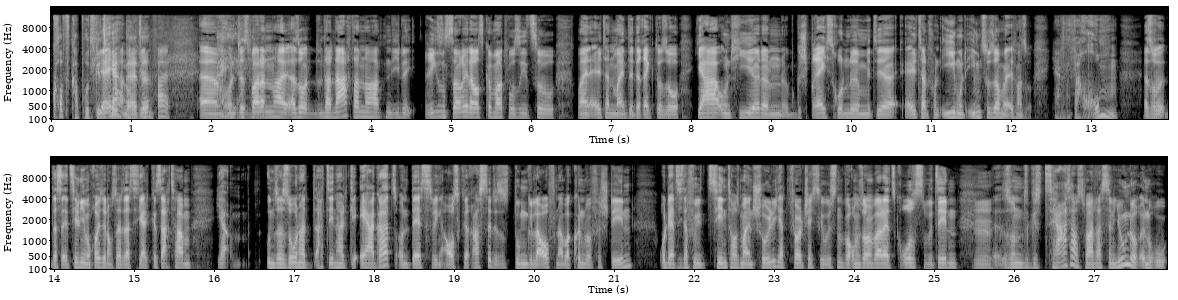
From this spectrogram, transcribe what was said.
Kopf kaputt Ja, getreten ja, auf hätte. jeden Fall. Ähm, und das war dann halt, also danach dann hatten die eine Riesenstory daraus gemacht, wo sie zu meinen Eltern meinte, der Direktor so, ja und hier dann Gesprächsrunde mit der Eltern von ihm und ihm zusammen. Und erstmal so, ja warum? Also das erzählen die mir heute noch, dass sie halt gesagt haben, ja unser Sohn hat, hat den halt geärgert und deswegen ausgerastet, das ist dumm gelaufen, aber können wir verstehen. Und er hat sich dafür 10.000 Mal entschuldigt, hat voll schlechtes Gewissen, warum sollen wir da jetzt groß mit denen Mhm. so ein Theater ausmachen, lass den Jungen doch in Ruhe.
